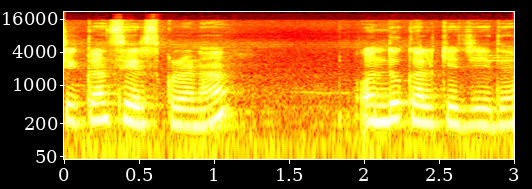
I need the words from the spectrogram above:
ಚಿಕನ್ ಸೇರಿಸ್ಕೊಳ್ಳೋಣ. ಒಂದು ಕಾಲು ಕೆ ಜಿ ಇದೆ.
